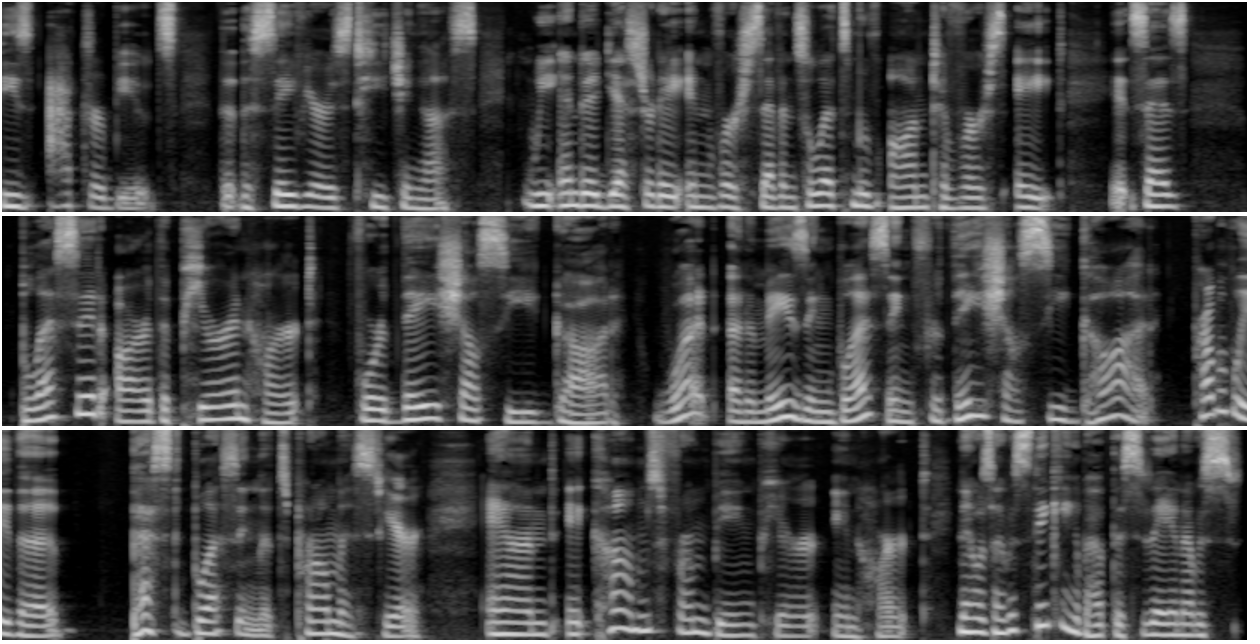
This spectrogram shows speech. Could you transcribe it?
these attributes that the Savior is teaching us. We ended yesterday in verse 7, so let's move on to verse 8. It says, Blessed are the pure in heart, for they shall see God. What an amazing blessing, for they shall see God. Probably the best blessing that's promised here, and it comes from being pure in heart. Now, as I was thinking about this today and I was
